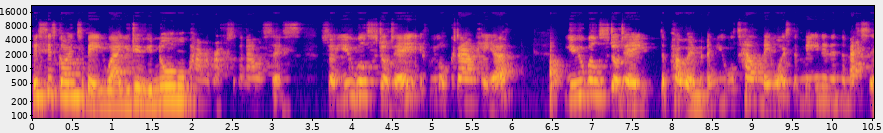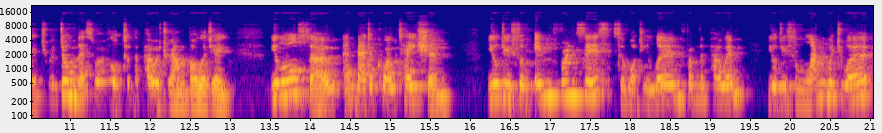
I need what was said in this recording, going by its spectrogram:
This is going to be where you do your normal paragraphs of analysis. So you will study, if we look down here, you will study the poem and you will tell me what is the meaning in the message. We've done this when we've looked at the poetry anthology. You'll also embed a quotation. You'll do some inferences. So, what do you learn from the poem? You'll do some language work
